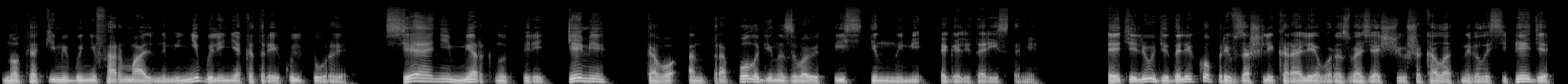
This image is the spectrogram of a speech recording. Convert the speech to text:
Но какими бы неформальными ни были некоторые культуры, все они меркнут перед теми, кого антропологи называют истинными эгалитаристами. Эти люди далеко превзошли королеву, развозящую шоколад на велосипеде,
